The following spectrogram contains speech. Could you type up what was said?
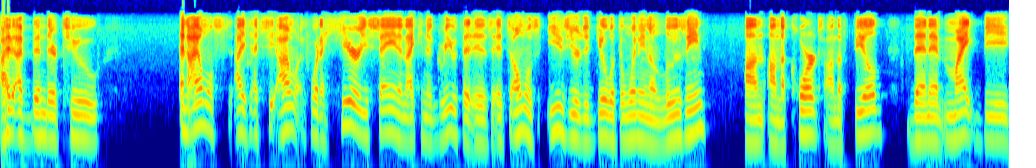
I, I've been there too and I almost I, I see I, what I hear you saying, and I can agree with it. Is it's almost easier to deal with the winning and losing on on the court on the field than it might be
